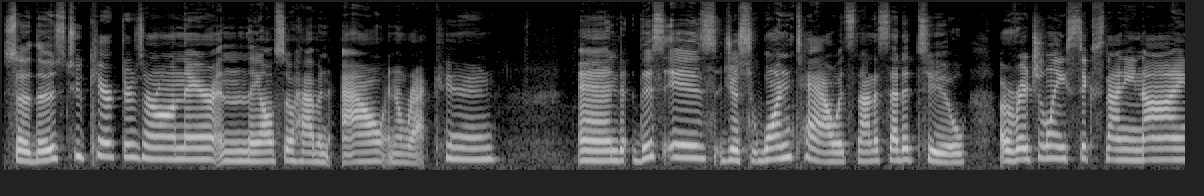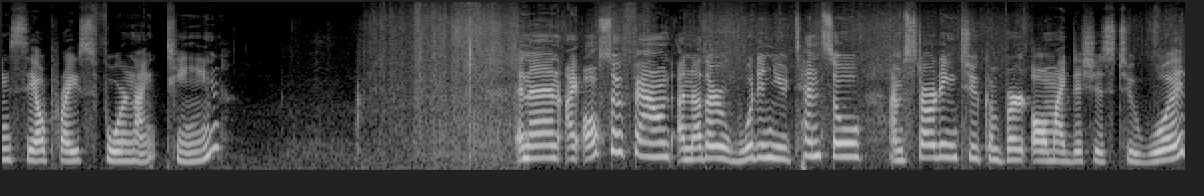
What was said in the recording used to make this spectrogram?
So those two characters are on there and they also have an owl and a raccoon. And this is just one towel. It's not a set of two. Originally $6.99, sale price $4.19. And then I also found another wooden utensil. I'm starting to convert all my dishes to wood.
